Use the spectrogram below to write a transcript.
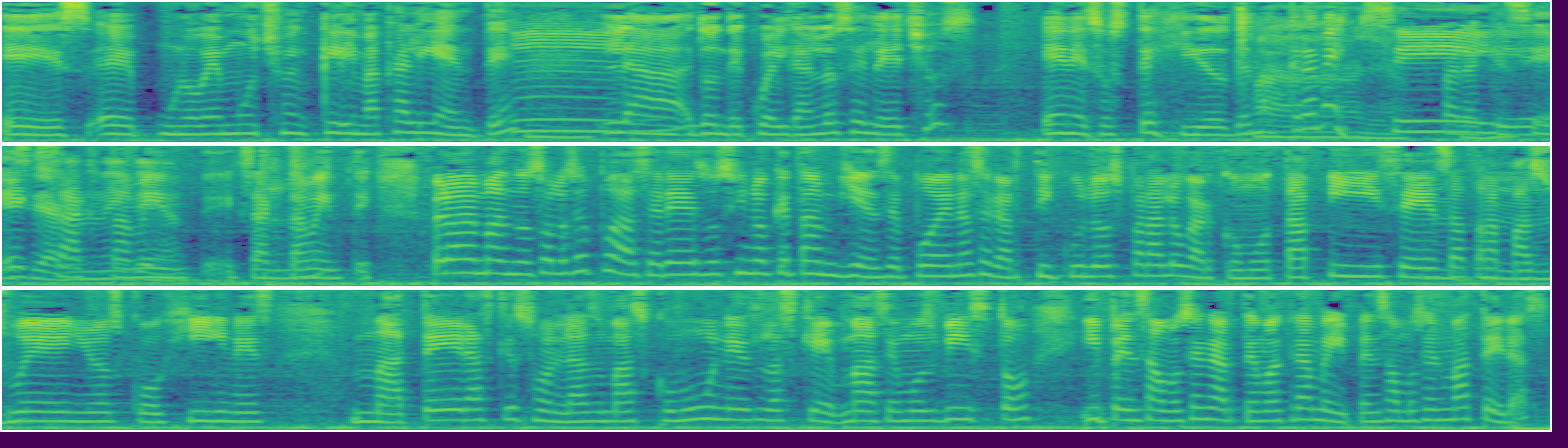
es eh, uno ve mucho en clima caliente, la donde cuelgan los helechos en esos tejidos de macramé. Sí, Para que sí se exactamente, exactamente. Pero además no solo se puede hacer eso, sino que también se pueden hacer artículos para el hogar como tapices, atrapasueños, cojines, materas, que son las más comunes, las que más hemos visto, y pensamos en arte macramé y pensamos en materas.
